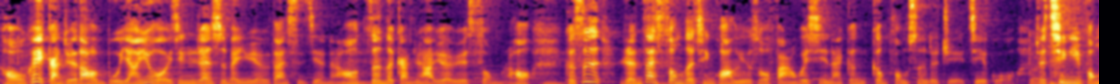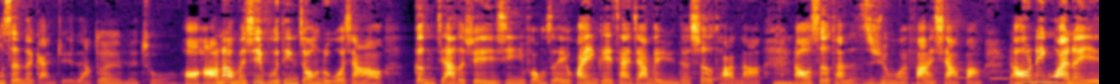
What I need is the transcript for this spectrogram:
好我可以感觉到很不一样因为我已经认识美云有一段时间了然后真的感觉她越来越松然后可是人在松的情况有时候反而会吸引来更更丰盛的结结果就轻易丰盛的感觉这样。对没错。好好那我们幸福听众如果想要更加的学习幸运丰盛，也欢迎可以参加美云的社团呐、嗯然后社团的资讯我们会放在下方。然后另外呢，也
